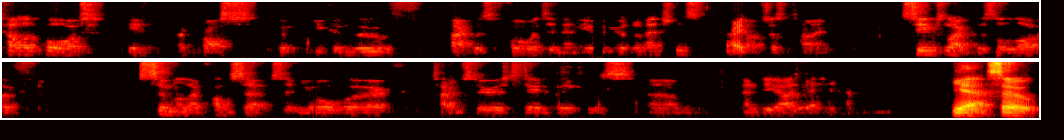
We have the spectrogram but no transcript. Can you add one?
teleport in across, you can move backwards and forwards in any of your dimensions, right. not just time. Seems like there's a lot of similar concepts in your work, time series databases, um, and Yeah, so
